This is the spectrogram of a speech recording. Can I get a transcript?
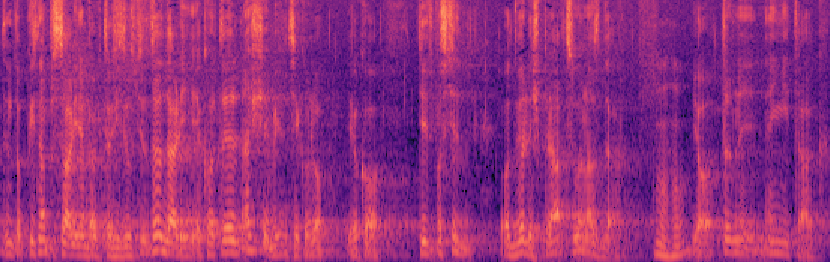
ten dopis napsali, nebo kteří to dali, jako to je naše věc, jako, jako ty prostě odvedeš práci a nazdar. Uh-huh. Jo, to ne, není tak.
